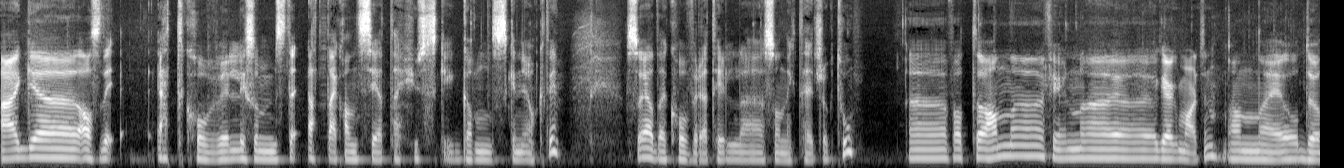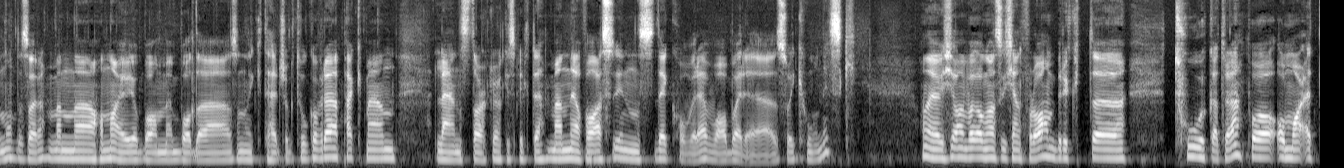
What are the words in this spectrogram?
Jeg, eh, altså det ett cover liksom, det jeg kan si at jeg husker ganske nøyaktig, så er det coveret til eh, Sonic the Hedgehog 2. Eh, for at han eh, fyren eh, Greg Martin, han er jo død nå, dessverre, men han har jo jobba med både Sonic the Hedgehog 2-coveret, Pacman, Landstarker har ikke spilt det, men iallfall jeg synes det coveret var bare så ikonisk. Han, er jo han var ganske kjent for det. Han brukte to uker, tror jeg, på å male et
